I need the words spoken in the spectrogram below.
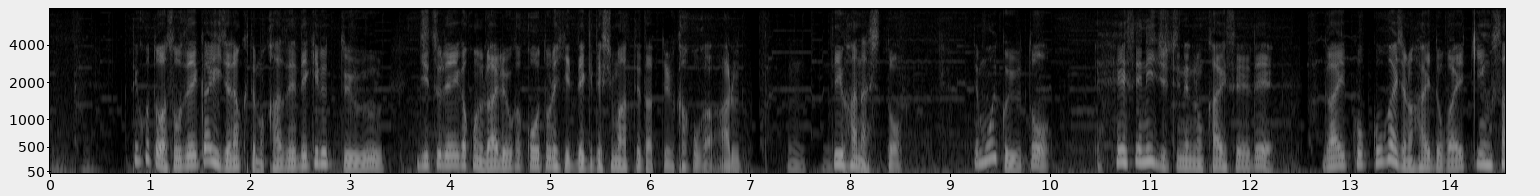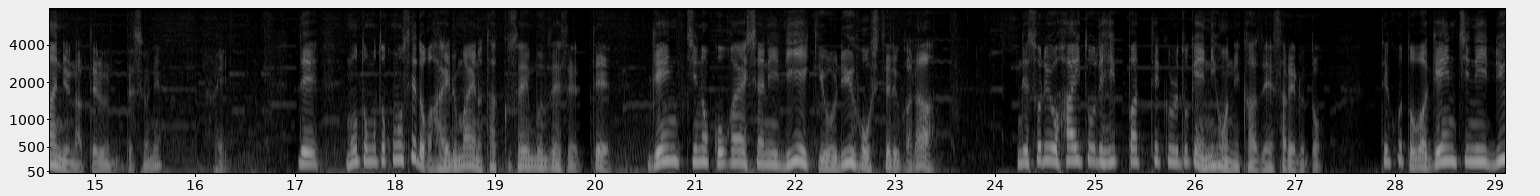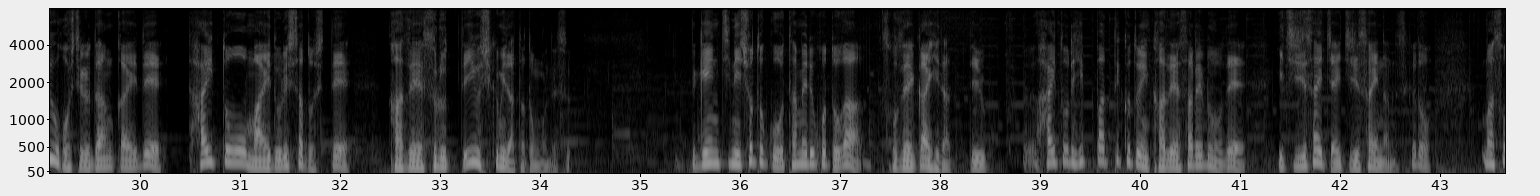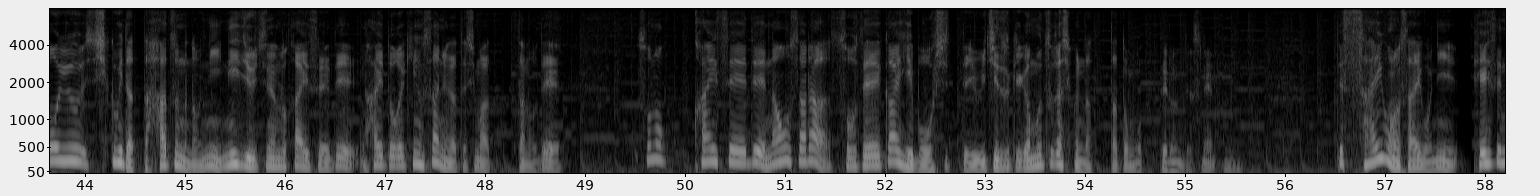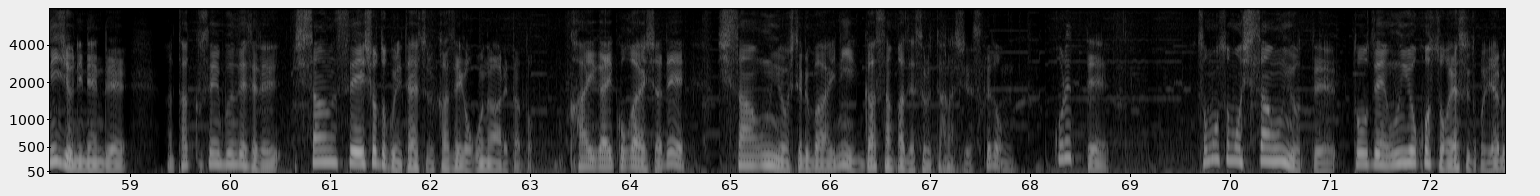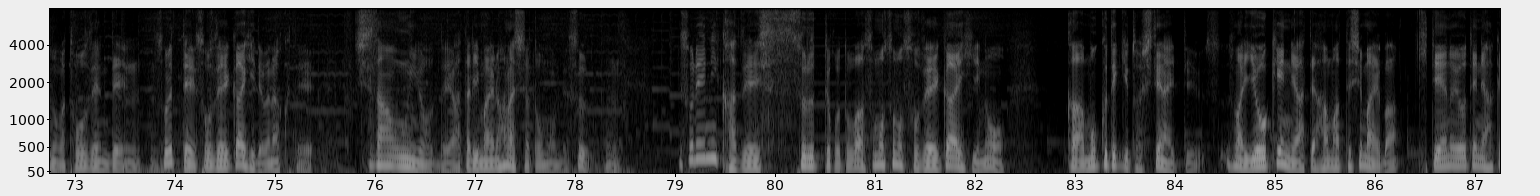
ってことは租税回避じゃなくても課税できるっていう実例がこの来量加工取引できてしまってたっていう過去がある。っていう話と。でもう一個言うと平成21年の改正で外国子会社の配当が益金不算入になってるんですよね。はいでもともとこの制度が入る前のタックスヘイブン税制って現地の子会社に利益を留保してるからでそれを配当で引っ張ってくるときに日本に課税されると。ってことは現地に留保してる段階で配当を前取りしたとして課税するっていう仕組みだったと思うんです。現地に所得を貯めることが租税回避だっていう配当で引っ張っていくことに課税されるので一時債っちゃ一時債なんですけど、まあ、そういう仕組みだったはずなのに21年の改正で配当が金不算入になってしまったのでその改正でなおさら租税回避防止っていう位置づけが難しくなったと思ってるんですね。うん。で最後の最後に平成22年でタックス成分税制で資産性所得に対する課税が行われたと。海外子会社で資産運用してる場合に合算課税するって話ですけど、うん。これってそもそも資産運用って当然運用コストが安いところでやるのが当然で、うんうん。それって租税回避ではなくて資産運用で当たり前の話だと思うんです、それに課税するってことはそもそも租税回避のか目的としてないっていうつまり要件に当てはまってしまえば規定の要件に当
